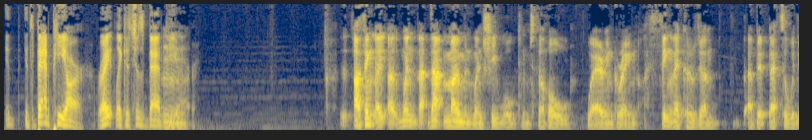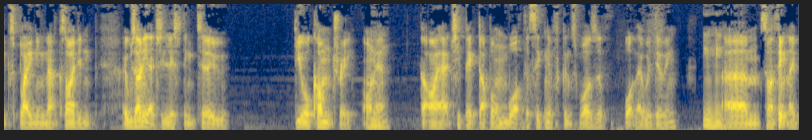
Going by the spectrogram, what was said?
it, it's bad PR, right? Like it's just bad Mm. PR. I think they uh, when that that moment when she walked into the hall wearing green, I think they could have done a bit better with explaining that because I didn't. It was only actually listening to your commentary on it Mhm. That I actually picked up on what the significance was of what they were doing. hmm Um, so I think they,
